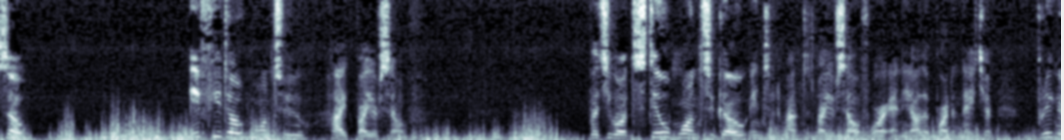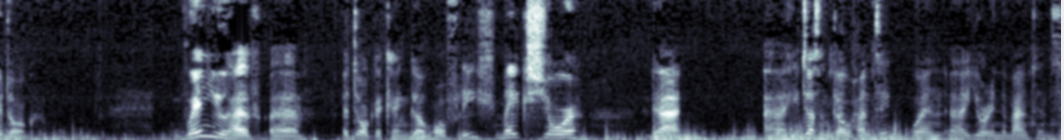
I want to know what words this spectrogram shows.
So, if you don't want to hike by yourself, but you still want to go into the mountains by yourself or any other part of nature, bring a dog. When you have um, a dog that can go off leash, make sure that uh, he doesn't go hunting when uh, you're in the mountains,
